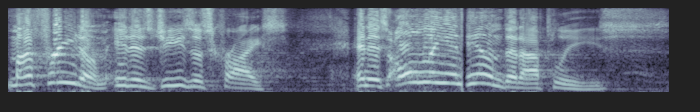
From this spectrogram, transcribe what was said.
my freedom. It is Jesus Christ. And it's only in Him that I please.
